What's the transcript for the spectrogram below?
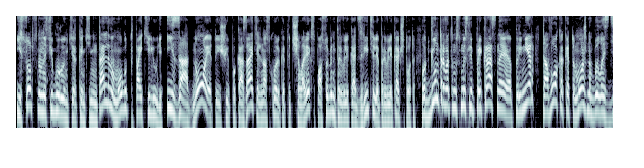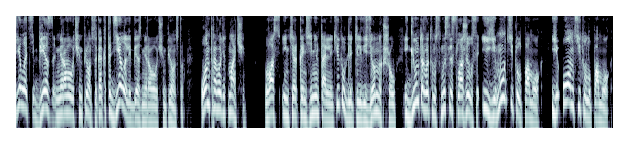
И, собственно, на фигуру интерконтинентального могут пойти люди. И заодно это еще и показатель, насколько этот человек способен привлекать зрителя, привлекать что-то. Вот Гюнтер в этом смысле прекрасный пример того, как это можно было сделать без мирового чемпионства, как это делали без мирового чемпионства. Он проводит матчи. У вас интерконтинентальный титул для телевизионных шоу. И Гюнтер в этом смысле сложился. И ему титул помог, и он титулу помог.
